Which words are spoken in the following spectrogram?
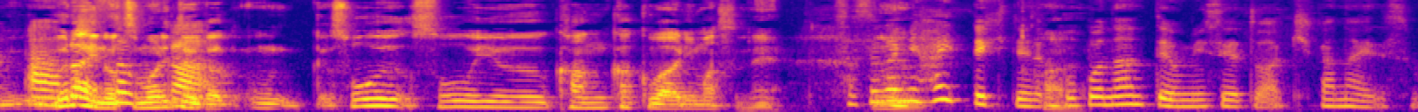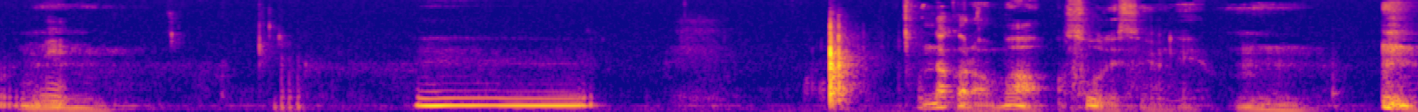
あぐらいのつもりというかうん、そうそういう感覚はありますね。さすがに入ってきて、はいここなんてお店とは聞かないですもんね。うーん。うん、だからまあそうですよね。うん、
